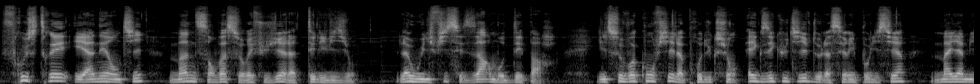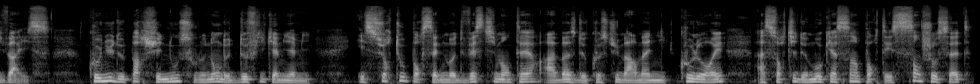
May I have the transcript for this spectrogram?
Frustré et anéanti, Mann s'en va se réfugier à la télévision, là où il fit ses armes au départ. Il se voit confier la production exécutive de la série policière Miami Vice, connue de par chez nous sous le nom de Deux flics à Miami et surtout pour cette mode vestimentaire à base de costumes Armani colorés, assortis de mocassins portés sans chaussettes,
